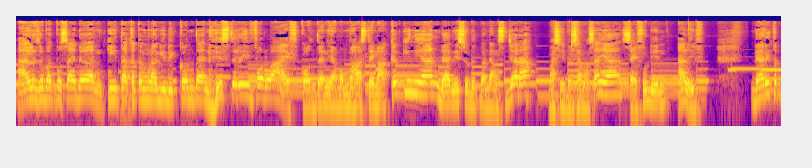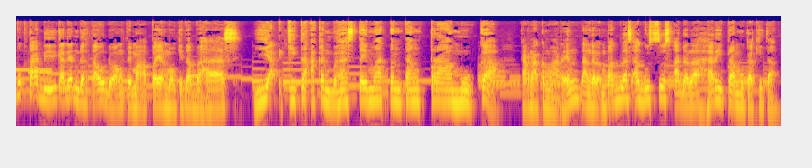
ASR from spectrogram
halo Sobat Poseidon, kita ketemu lagi di konten History for Life. Konten yang membahas tema kekinian dari sudut pandang sejarah. Masih bersama saya, Saifuddin Alif. Dari tepuk tadi, kalian udah tahu dong tema apa yang mau kita bahas? Ya, kita akan bahas tema tentang pramuka. Karena kemarin, tanggal 14 Agustus adalah hari pramuka kita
